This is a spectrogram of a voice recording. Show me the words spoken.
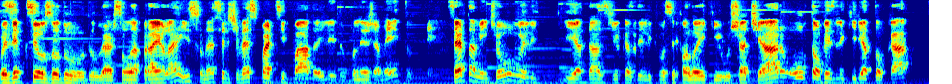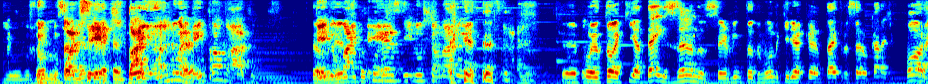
o exemplo que você usou do, do garçom da praia lá é isso, né? Se ele tivesse participado ele do planejamento, certamente ou ele ia dar as dicas dele que você falou aí que o chatearam, ou talvez ele queria tocar e o dono não Pode ser. Baiano é, é bem provável. Então, Teve o bypass e não chamaram ele. É, pô, eu tô aqui há 10 anos servindo todo mundo, queria cantar e trouxeram o cara de fora.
